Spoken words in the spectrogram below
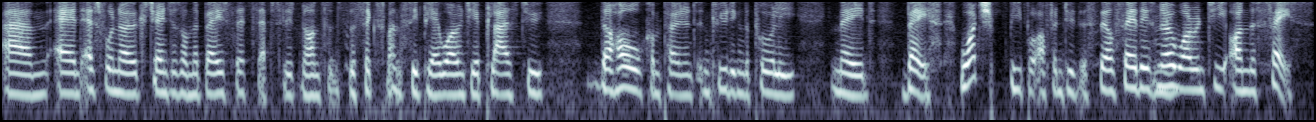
Um, and as for no exchanges on the base, that's absolute nonsense. The six month CPA warranty applies to the whole component, including the poorly made base. Watch people often do this. They'll say there's mm. no warranty on the face,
